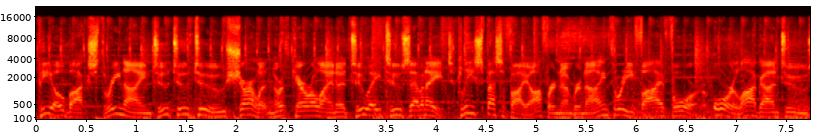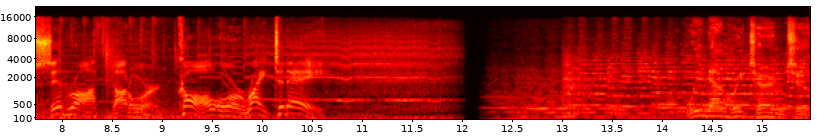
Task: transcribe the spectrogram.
P.O. Box 39222. Charlotte, North Carolina 28278. Please specify offer number 9354 or log on to sidroth.org. Call or write today. We now return to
